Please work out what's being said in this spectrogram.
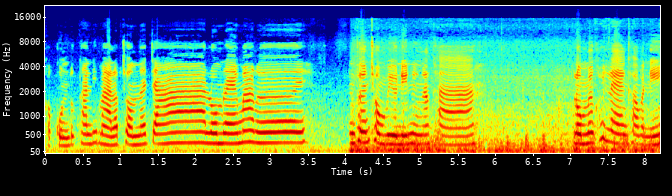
ขอบคุณทุกท่านที่มารับชมนะจ๊ะลมแรงมากเลย เพื่อนๆชมวิวนิดนึงนะคะ ลมไม่ค่อยแรงค่ะวันนี้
